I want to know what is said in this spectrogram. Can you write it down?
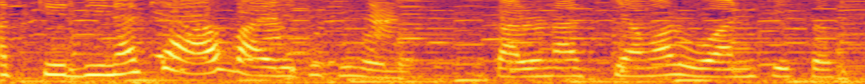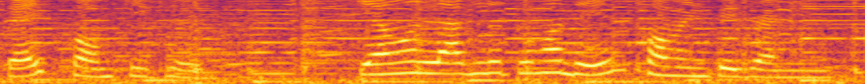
আজকে ডিনারটা বাইরে থেকে হলো, কারণ আজকে আমার ওয়ান কে সাবস্ক্রাইব কমপ্লিট হয়েছে। কেমন লাগল তোমাদের কমেন্টে জানিও।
